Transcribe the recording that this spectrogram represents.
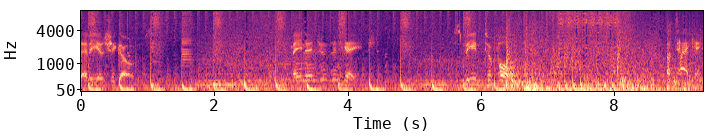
Steady as she goes. Main engines engaged. Speed to full. Attacking.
